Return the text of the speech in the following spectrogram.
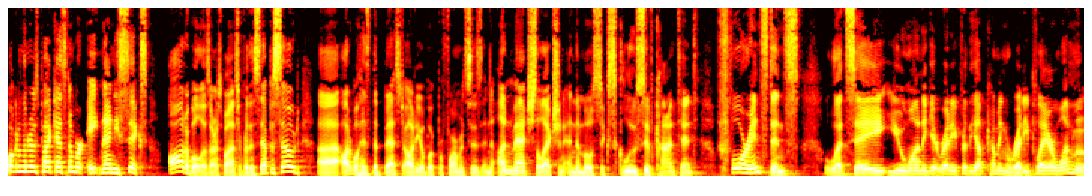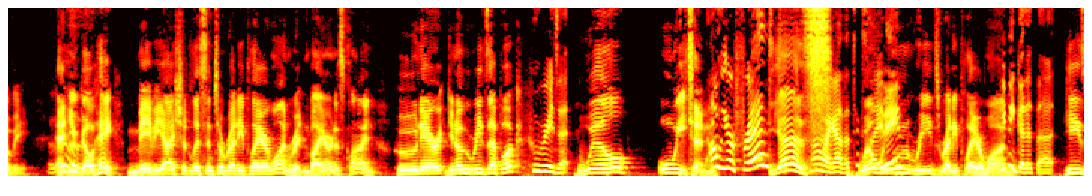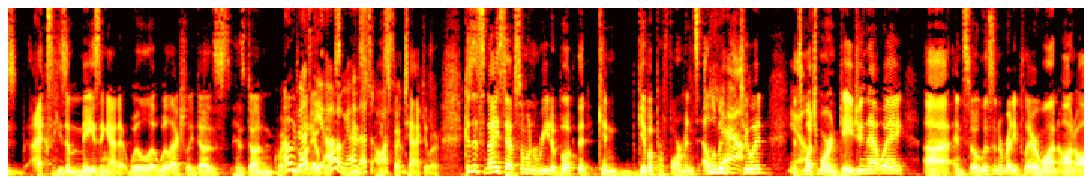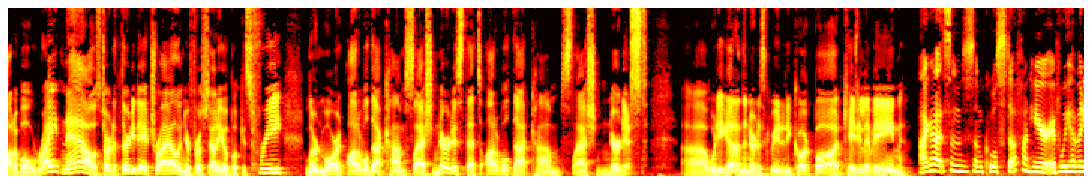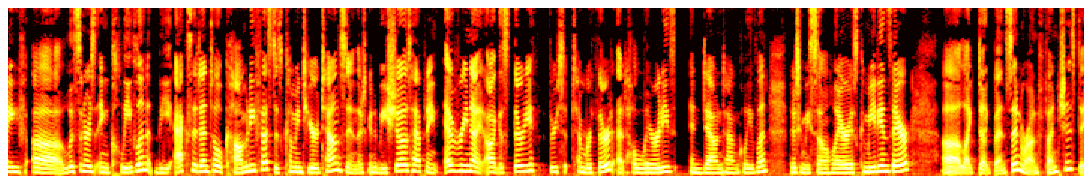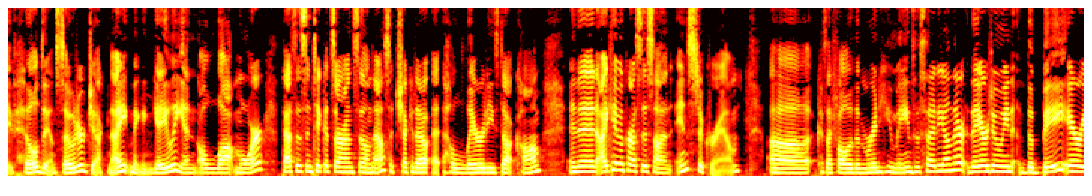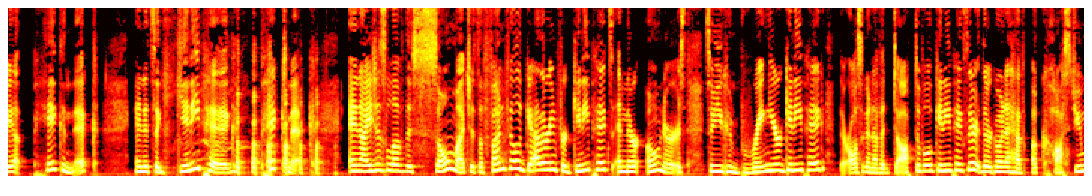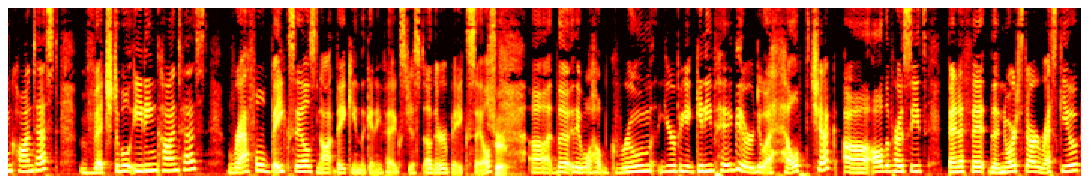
Welcome to the Nerdist Podcast number 896. Audible is our sponsor for this episode. Uh, Audible has the best audiobook performances, an unmatched selection, and the most exclusive content. For instance, let's say you want to get ready for the upcoming Ready Player One movie. And you go, hey, maybe I should listen to Ready Player One, written by Ernest Cline. Who narrate? Do you know who reads that book? Who reads it? Will Wheaton. Oh, your friend? Yes. Oh my God, that's exciting. Will. Wheaton reads Ready Player One. He'd be good at that. He's ex- he's amazing at it. Will uh, Will actually does has done quite a Oh, few does he? Oh, yeah, he's- that's he's awesome. spectacular. Because it's nice to have someone read a book that can give a performance element Yeah. to it. It's Yeah. much more engaging that way. Uh, and so, listen to Ready Player One on Audible right now. Start a 30 day trial, and your first audiobook is free. Learn more at audible.com/slash nerdist. That's audible.com/slash nerdist. Uh, what do you got on the Nerdist Community Corkboard, Katie Levine? I got some some cool stuff on here. If we have any uh, listeners in Cleveland, the Accidental Comedy Fest is coming to your town soon. There's going to be shows happening every night, August 30th through September 3rd at Hilarities in downtown Cleveland. There's going to be some hilarious comedians there, uh, like Doug Benson, Ron Funches, Dave Hill, Dan Soder, Jack Knight, Megan Gailey, and a lot more. Passes and tickets are on sale now, so check it out at hilarities.com. And then I came across this on Instagram because I follow the Marin Humane Society on there. They are doing the Bay Area Picnic, and it's a guinea pig picnic. And I just love this so much. It's a fun filled gathering for guinea pigs and their owners. So you can bring your guinea pig. They're also going to have adoptable guinea pigs there. They're going to have a costume contest, vegetable eating contest, raffle bake sales, not baking the guinea pigs, just other bake sales. Sure. Uh, the, they will help groom your guinea pig or do a health check. Uh, all the proceeds benefit the North Star Rescue.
